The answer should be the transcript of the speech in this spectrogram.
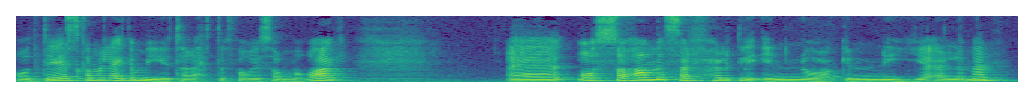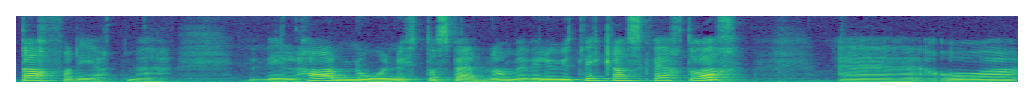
Og det skal vi legge mye til rette for i sommer òg. Eh, og så har vi selvfølgelig inn noen nye elementer, fordi at vi vil ha noe nytt og spennende, og vi vil utvikle oss hvert år. Eh, og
